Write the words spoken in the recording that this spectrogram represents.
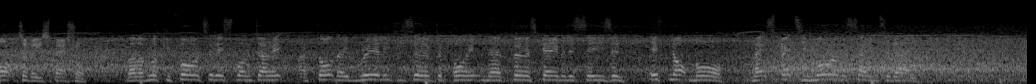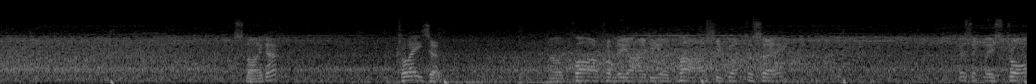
ought to be special. Well, I'm looking forward to this one, Derek. I thought they really deserved a point in their first game of the season, if not more. I'm expecting more of the same today. Snyder. Clayton. Well, far from the ideal pass, you've got to say. Physically strong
